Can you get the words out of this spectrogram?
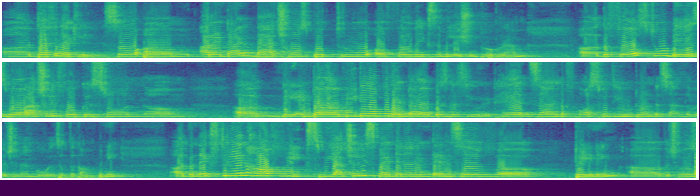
Uh, definitely. So um, our entire batch was put through a four-week simulation program. Uh, the first two days were actually focused on um, uh, the entire meeting up with the entire business unit heads and of course with you to understand the vision and goals of the company. Uh, the next three and a half weeks we actually spent in an intensive uh, training which was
